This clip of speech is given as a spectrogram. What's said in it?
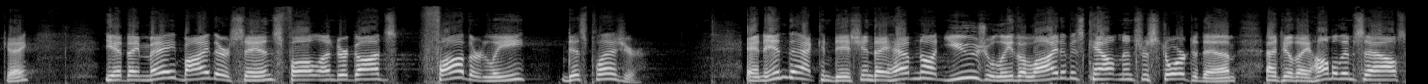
okay, yet they may by their sins fall under God's fatherly displeasure. And in that condition, they have not usually the light of his countenance restored to them until they humble themselves,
